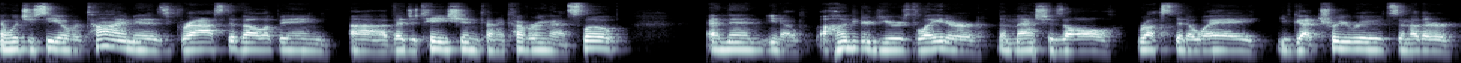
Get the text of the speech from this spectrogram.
And what you see over time is grass developing, uh, vegetation kind of covering that slope. And then, you know, a hundred years later, the mesh is all rusted away. You've got tree roots and other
